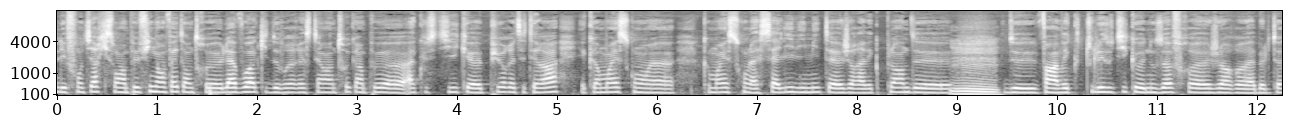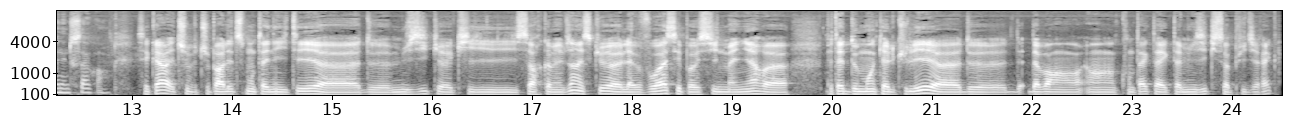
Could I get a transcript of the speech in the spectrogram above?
les frontières qui sont un peu fines en fait entre la voix qui devrait rester un truc un peu euh, acoustique euh, pur etc et comment est-ce qu'on euh, comment est-ce qu'on la salit limite euh, genre avec plein de Mm. de enfin avec tous les outils que nous offre genre Ableton et tout ça quoi C'est clair, et tu, tu parlais de spontanéité, euh, de musique qui sort comme elle vient. Est-ce que la voix, c'est pas aussi une manière euh, peut-être de moins calculer, euh, de d'avoir un, un contact avec ta musique qui soit plus direct?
